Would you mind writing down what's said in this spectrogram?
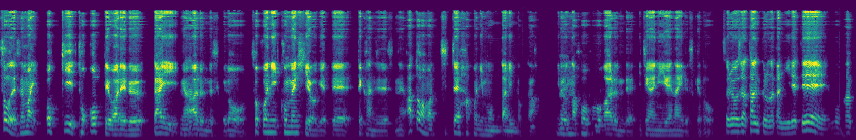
そうですね。まあ、大きい床って言われる台があるんですけど、そこに米広げてって感じですね。あとはまあ、ちっちゃい箱に持ったりとか、いろんな方法があるんで、一概に言えないですけど。それをじゃあタンクの中に入れて、もう発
